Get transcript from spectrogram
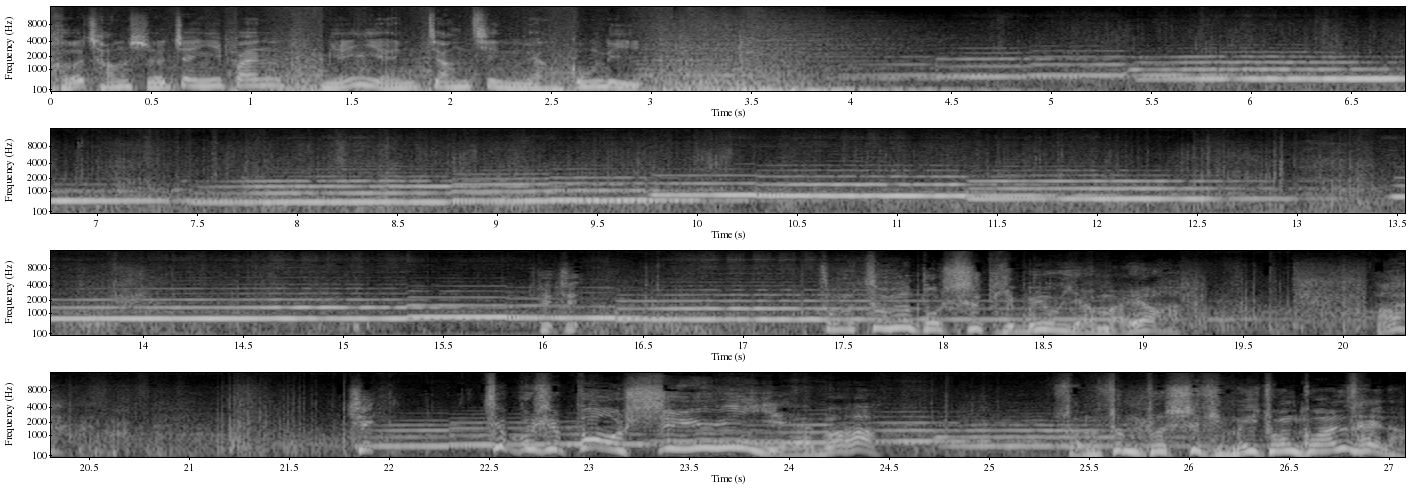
和长蛇阵一般，绵延将近两公里。多尸体没有掩埋呀？啊，这这不是暴尸于野吗？怎么这么多尸体没装棺材呢？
